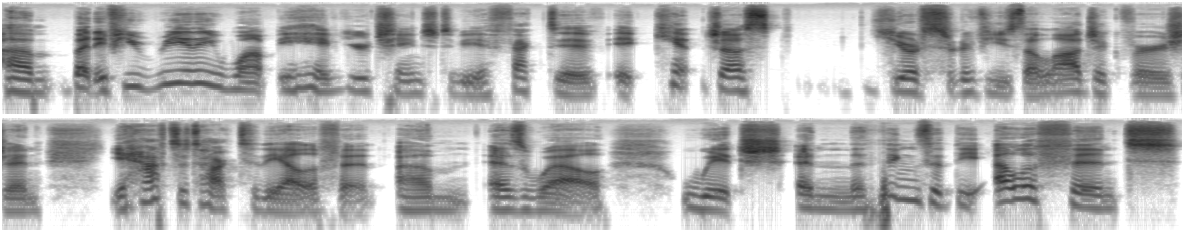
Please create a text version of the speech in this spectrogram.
Um, but if you really want behavior change to be effective, it can't just you're sort of use the logic version, you have to talk to the elephant um, as well. Which and the things that the elephant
